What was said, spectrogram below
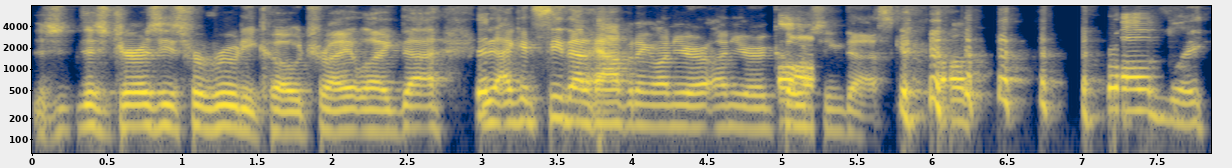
This, this jersey's for Rudy, coach, right? Like that. I can see that happening on your on your coaching uh, desk. uh, probably.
